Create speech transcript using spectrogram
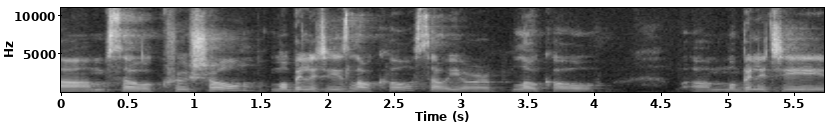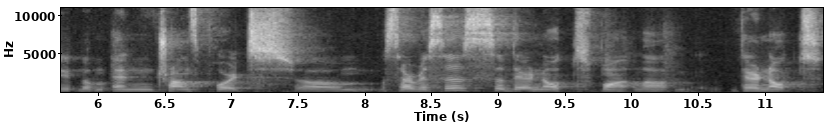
Um, so crucial. Mobility is local, so your local um, mobility um, and transport services. So they're not uh, they're not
